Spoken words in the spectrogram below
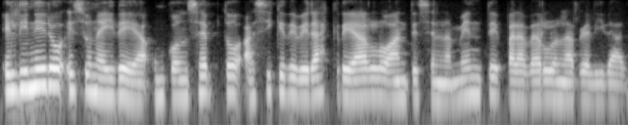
El dinero es una idea, un concepto, así que deberás crearlo antes en la mente para verlo en la realidad.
